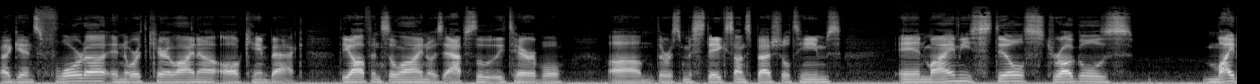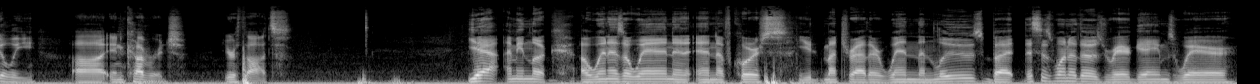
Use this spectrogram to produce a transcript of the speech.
against Florida and North Carolina all came back. The offensive line was absolutely terrible. Um, there was mistakes on special teams, and Miami still struggles mightily uh, in coverage. Your thoughts? Yeah, I mean, look, a win is a win, and, and, of course, you'd much rather win than lose, but this is one of those rare games where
